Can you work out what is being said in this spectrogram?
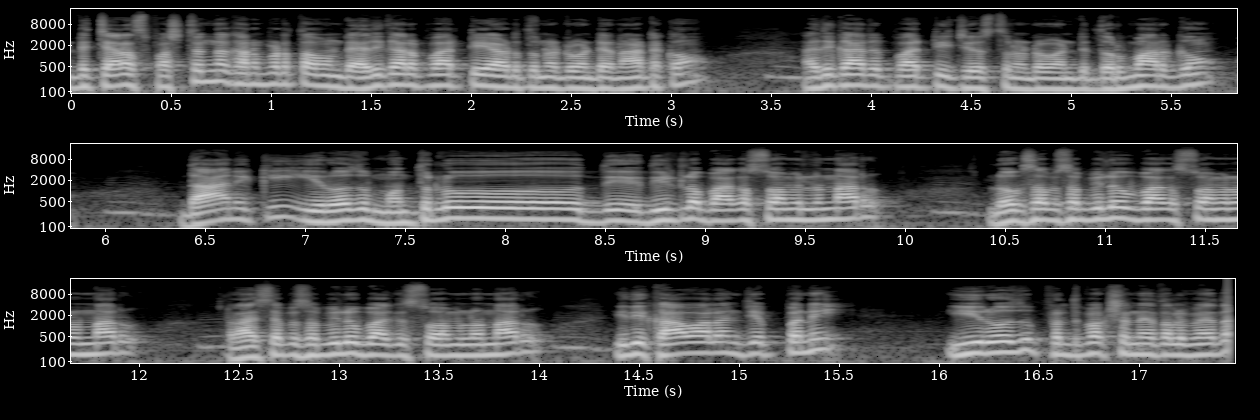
అంటే చాలా స్పష్టంగా కనపడతా ఉంది అధికార పార్టీ ఆడుతున్నటువంటి నాటకం అధికార పార్టీ చేస్తున్నటువంటి దుర్మార్గం దానికి ఈరోజు మంత్రులు దీ- దీంట్లో భాగస్వాములు ఉన్నారు లోక్సభ సభ్యులు భాగస్వాములు ఉన్నారు రాజ్యసభ సభ్యులు భాగస్వాములు ఉన్నారు ఇది కావాలని చెప్పని ఈరోజు ప్రతిపక్ష నేతల మీద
